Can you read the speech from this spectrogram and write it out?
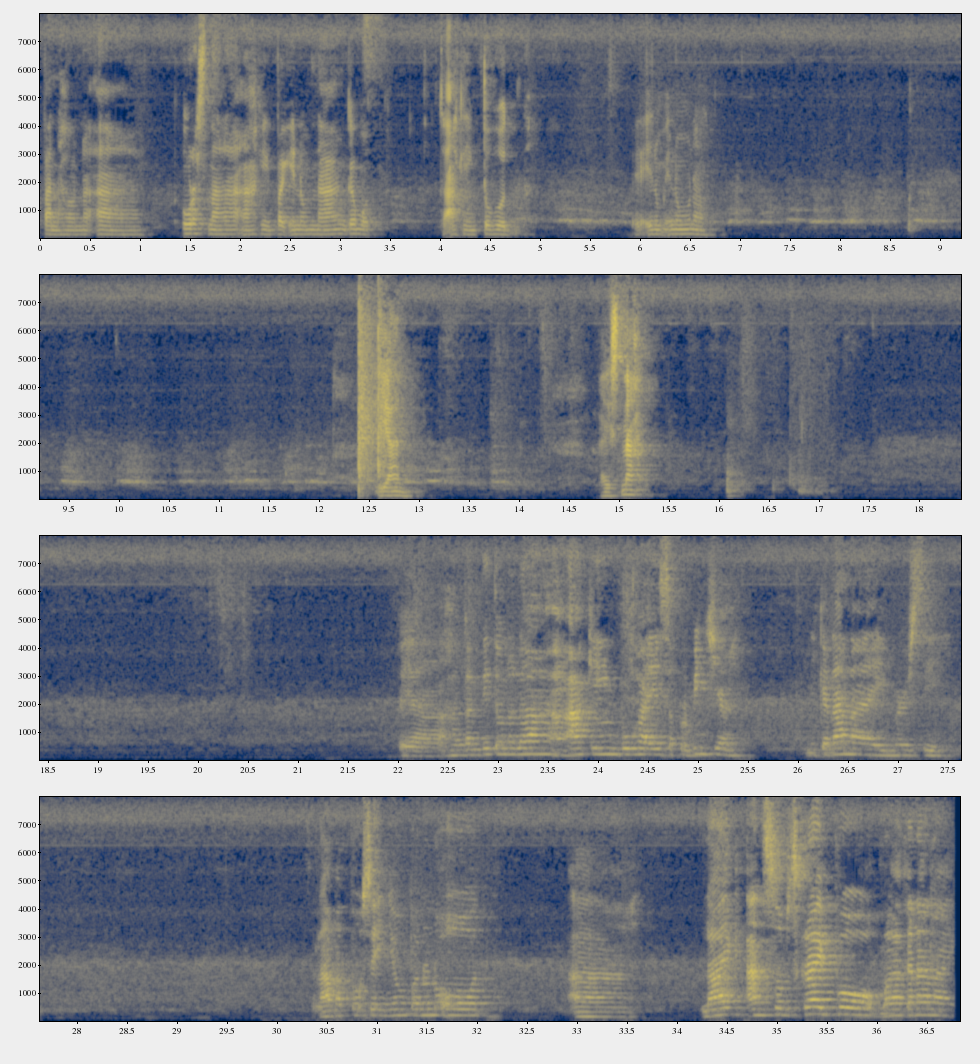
panahon na, ah, oras na ang aking pag-inom ng gamot sa aking tuhod. Kaya inom-inom mo na. Yan. Ayos na. Kaya hanggang dito na lang ang aking buhay sa probinsya ni Kananay Mercy. Salamat po sa inyong panonood. Ah, like and subscribe po mga kananay.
